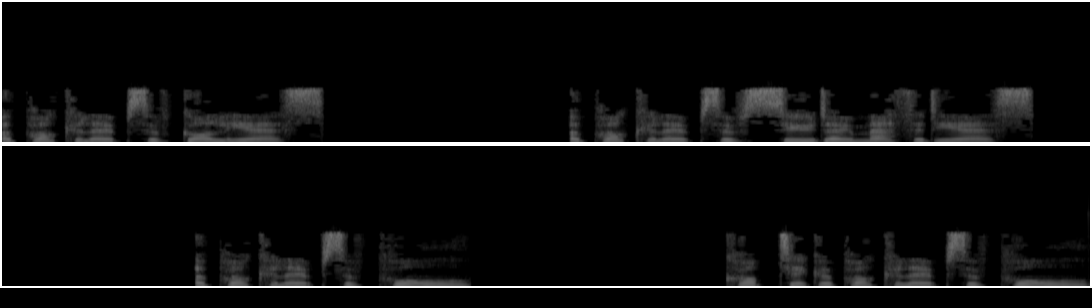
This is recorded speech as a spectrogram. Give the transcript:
Apocalypse of Goliath. Apocalypse of Pseudo-Methodius. Apocalypse of Paul. Coptic Apocalypse of Paul.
